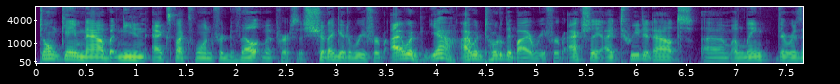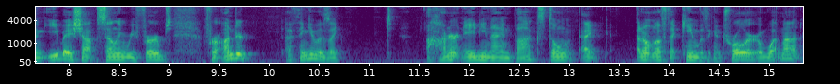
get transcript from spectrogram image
don't game now, but need an Xbox One for development purposes. Should I get a refurb? I would, yeah, I would totally buy a refurb. Actually, I tweeted out um, a link. There was an eBay shop selling refurbs for under, I think it was like 189 bucks. Don't I? I don't know if that came with a controller or whatnot,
